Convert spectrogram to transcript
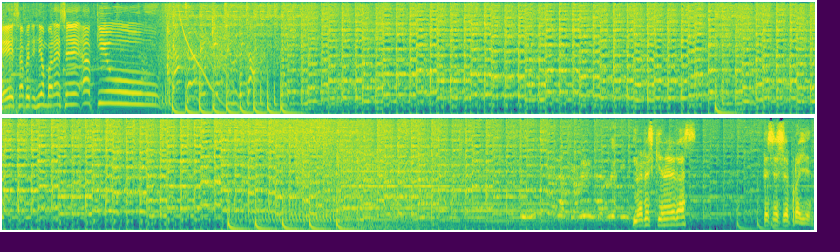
Esa petición para ese AFQ. ¿No eres quien eras? TSS Project.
